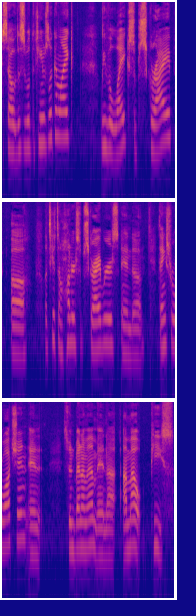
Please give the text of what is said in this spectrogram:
So this is what the team's looking like. Leave a like, subscribe. Uh, let's get to 100 subscribers. And uh, thanks for watching. And it's been Ben MM, and uh, I'm out. Peace.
